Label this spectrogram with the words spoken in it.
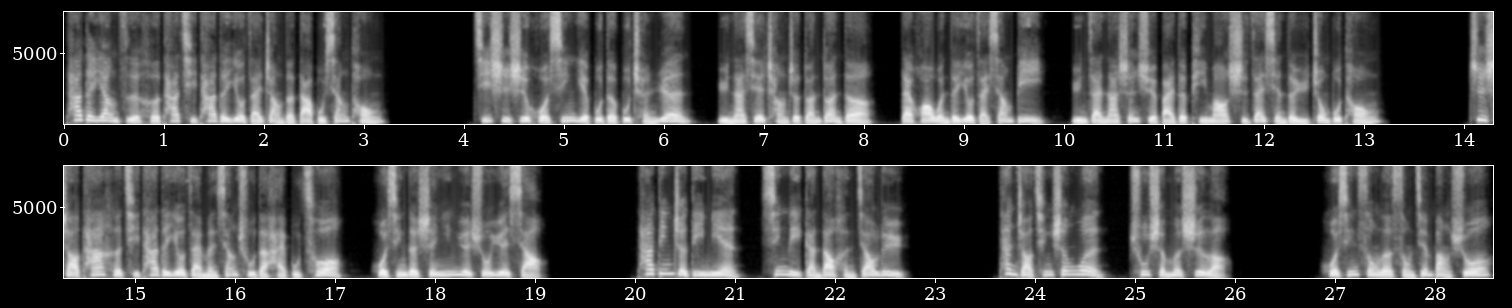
他的样子和他其他的幼崽长得大不相同。即使是火星，也不得不承认，与那些长着短短的带花纹的幼崽相比。”云仔那身雪白的皮毛实在显得与众不同。至少他和其他的幼崽们相处的还不错。火星的声音越说越小，他盯着地面，心里感到很焦虑。探长轻声问：“出什么事了？”火星耸了耸肩膀说：“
